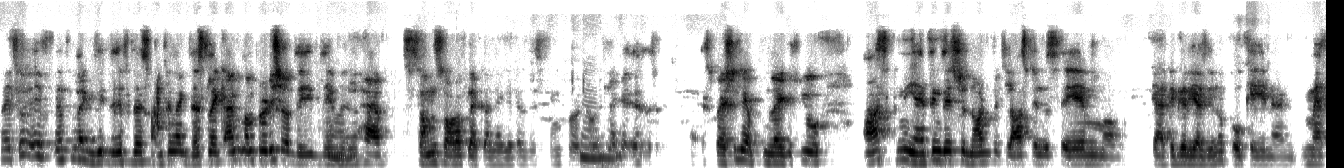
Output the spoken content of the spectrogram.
right so if, if like if there's something like this like i'm, I'm pretty sure they, they mm. will have some sort of like a negative this thing for mm. like especially like if you ask me i think they should not be classed in the same uh, category as you know cocaine and meth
